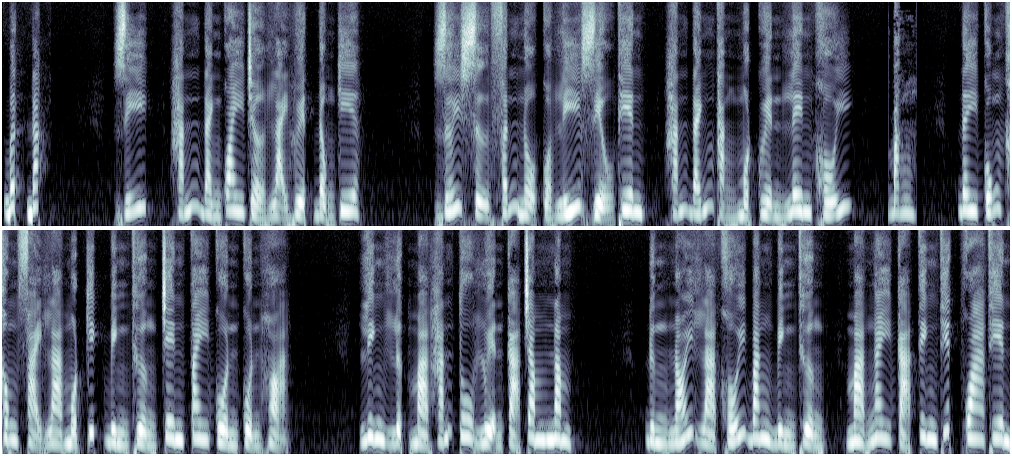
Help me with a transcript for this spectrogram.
Bất đắc. Dĩ, hắn đành quay trở lại huyệt động kia. Dưới sự phẫn nộ của Lý Diệu Thiên, hắn đánh thẳng một quyền lên khối. Băng. Đây cũng không phải là một kích bình thường trên tay cuồn cuộn hỏa. Linh lực mà hắn tu luyện cả trăm năm. Đừng nói là khối băng bình thường, mà ngay cả tinh thiết qua thiên.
